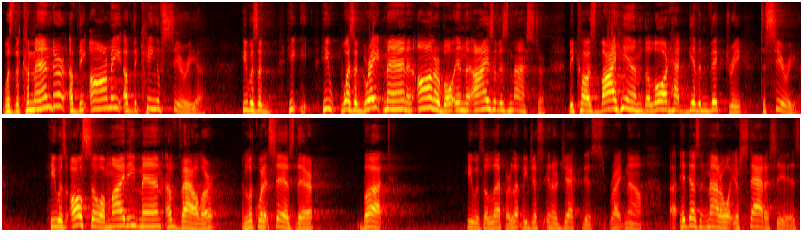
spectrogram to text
was the commander of the army of the king of Syria. He was a, he, he was a great man and honorable in the eyes of his master, because by him the Lord had given victory to Syria. He was also a mighty man of valor. And look what it says there. But he was a leper. Let me just interject this right now. Uh, it doesn't matter what your status is,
